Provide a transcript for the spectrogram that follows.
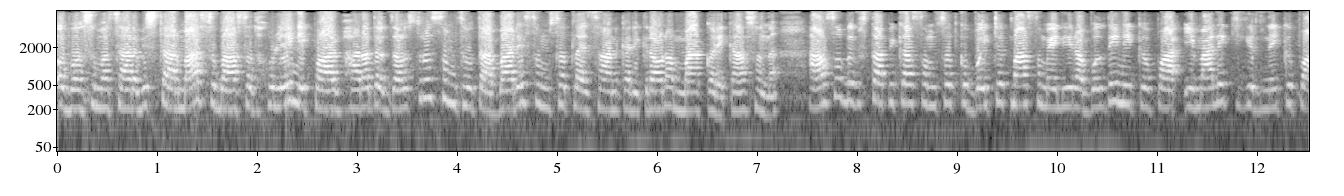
विस्तारमा सभासदहरूले नेपाल भारत जलस्रोत सम्झौता बारे संसदलाई जानकारी गराउन माग गरेका छन्। आज व्यवस्थापिका संसदको बैठकमा समय लिएर बोल्दै नेकपा एमाले नेकपा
